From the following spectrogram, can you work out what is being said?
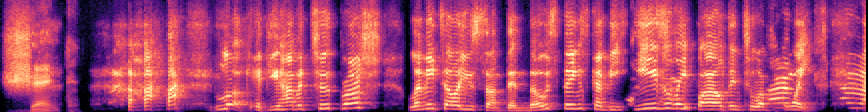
shank Look, if you have a toothbrush, let me tell you something. Those things can be easily filed into a point.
